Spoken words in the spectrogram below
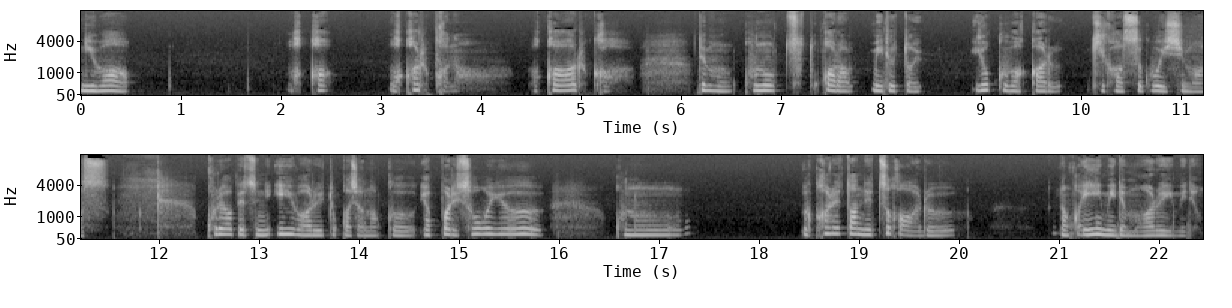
にはわかわかるかな？わかるか？でもこの外から見るとよくわかる気がすごいします。これは別にいい悪いとかじゃなくやっぱりそういうこの浮かれた熱があるなんかいい意味でも悪い意味でも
